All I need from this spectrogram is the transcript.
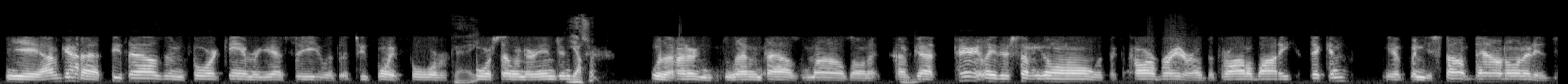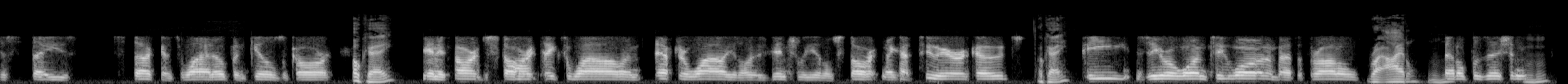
Yeah, I've got a 2004 Camry SE with a 2.4 Okay. four-cylinder engine Yes, sir. with 111,000 miles on it. I've mm-hmm. got apparently there's something going on with the carburetor or the throttle body sticking. You know, when you stomp down on it, it just stays stuck. It's wide open, kills the car. Okay. And it's hard to start. It takes a while, and after a while, it'll eventually it'll start. And I got two error codes: Okay. P zero one two one about the throttle Right, idle. Mhm. pedal position, Mhm.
